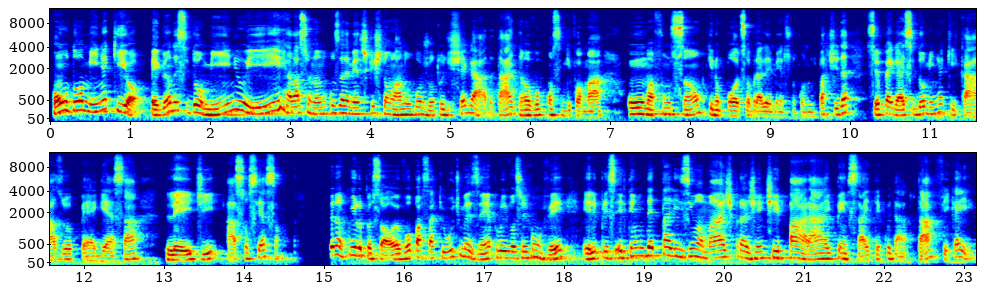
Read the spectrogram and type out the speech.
com o domínio aqui, ó, pegando esse domínio e relacionando com os elementos que estão lá no conjunto de chegada, tá? Então, eu vou conseguir formar uma função, que não pode sobrar elementos no conjunto de partida, se eu pegar esse domínio aqui, caso eu pegue essa lei de associação. Tranquilo, pessoal? Eu vou passar aqui o último exemplo e vocês vão ver, ele, ele tem um detalhezinho a mais para a gente parar e pensar e ter cuidado, tá? Fica aí.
